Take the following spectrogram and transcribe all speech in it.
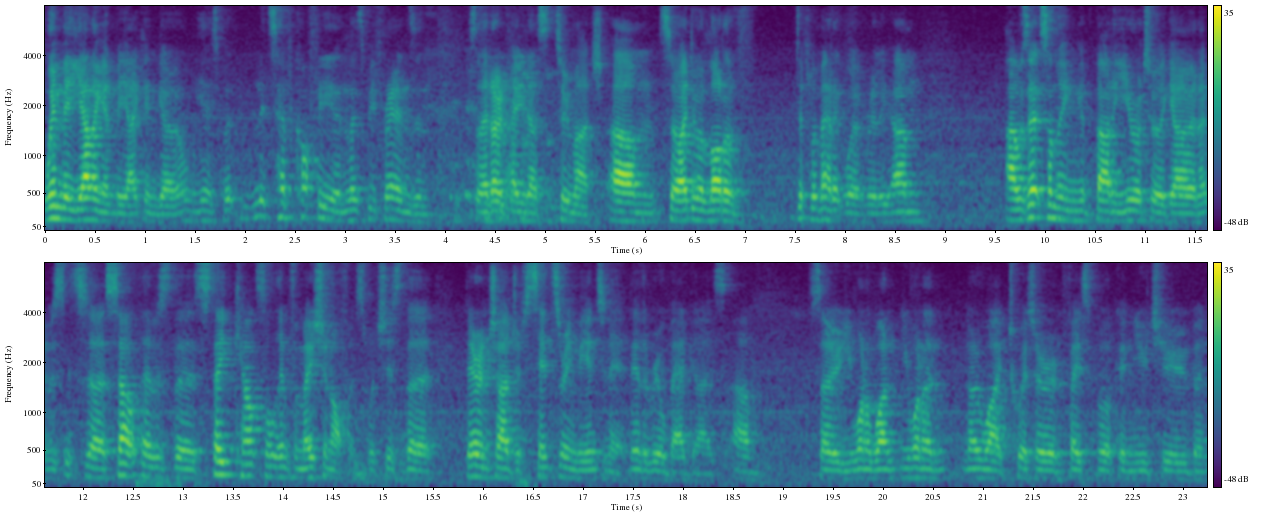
when they're yelling at me, I can go, oh, yes, but let's have coffee and let's be friends, and so they don't hate us too much. Um, so I do a lot of diplomatic work, really. Um, I was at something about a year or two ago, and it was it's uh, it was the State Council Information Office, which is the they're in charge of censoring the internet. They're the real bad guys. Um, so you want to want, you want to know why Twitter and Facebook and YouTube and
